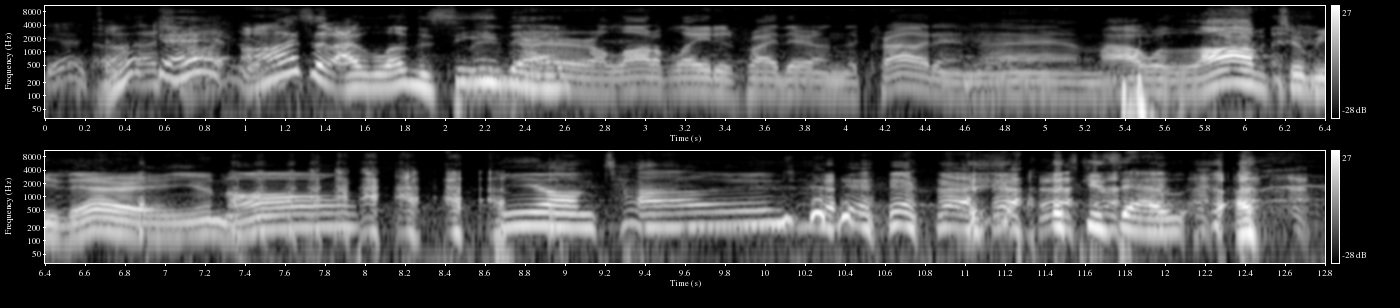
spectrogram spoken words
Yeah, that Okay, shot, yeah. awesome. I'd love to see And there that. are a lot of ladies right there in the crowd, and um, I would love to be there. You know, young talent. Let's get that.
